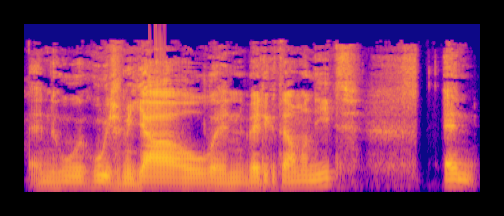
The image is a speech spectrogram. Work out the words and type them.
En hoe, hoe is het met jou en weet ik het allemaal niet. En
